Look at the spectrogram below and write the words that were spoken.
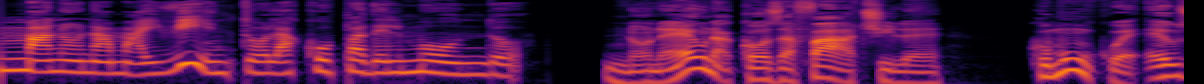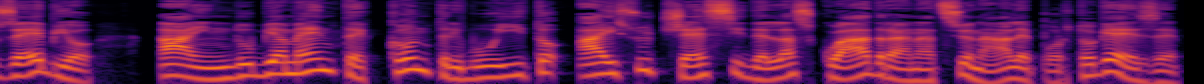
Ma non ha mai vinto la Coppa del Mondo. Non è una cosa facile. Comunque, Eusebio ha indubbiamente contribuito ai successi della squadra nazionale portoghese.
